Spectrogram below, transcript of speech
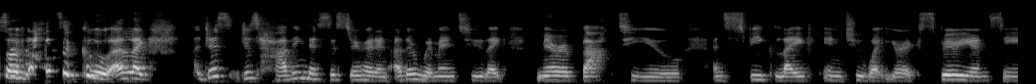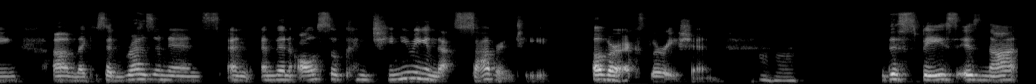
so that's a clue. And like just just having this sisterhood and other women to like mirror back to you and speak life into what you're experiencing um, like you said resonance and and then also continuing in that sovereignty of our exploration mm-hmm. this space is not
